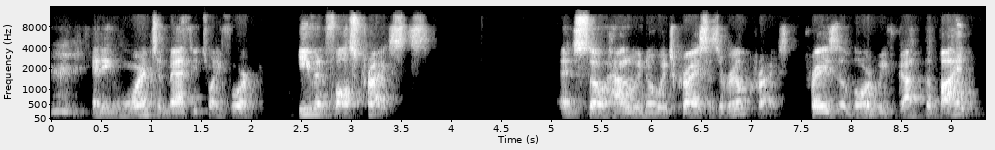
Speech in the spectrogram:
Mm. And he warns in Matthew 24 even false Christs. And so, how do we know which Christ is a real Christ? Praise the Lord, we've got the Bible.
